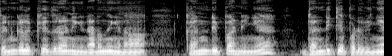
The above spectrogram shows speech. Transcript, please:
பெண்களுக்கு எதிராக நீங்கள் நடந்தீங்கன்னா கண்டிப்பாக நீங்கள் தண்டிக்கப்படுவீங்க.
